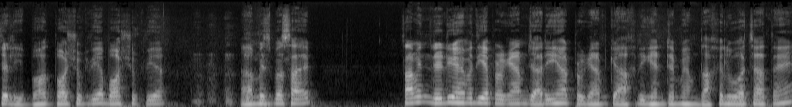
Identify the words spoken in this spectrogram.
چلیے، بہت بہت شکریہ بہت شکریہ مصباح صاحب۔ سامعین، ریڈیو احمدیہ پروگرام جاری ہے اور پروگرام کے آخری گھنٹے میں ہم داخل ہوا چاہتے ہیں۔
